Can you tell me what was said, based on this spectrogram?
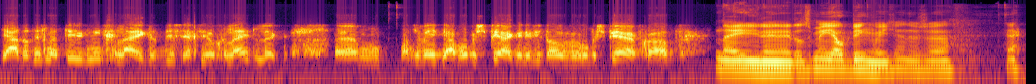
Ja, dat is natuurlijk niet gelijk. Dat is echt heel geleidelijk. Ehm, want je weet, ja, Robespierre, ik weet niet of je het over Robespierre hebt gehad. Nee, nee, nee, dat is meer jouw ding, weet je. Dus, eh,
